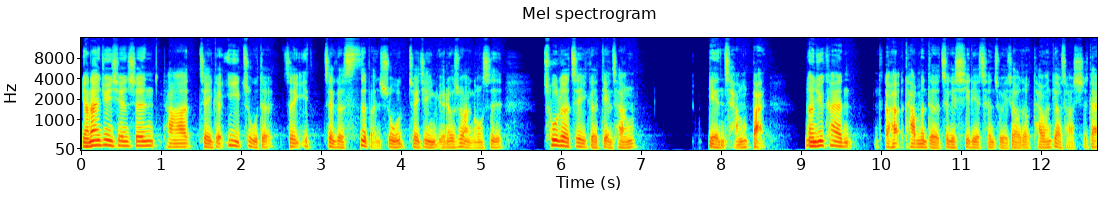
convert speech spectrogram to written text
杨南俊先生他这个译著的这一这个四本书，最近远流出版公司出了这个典藏典藏版。那你去看他他们的这个系列，称之为叫做《台湾调查时代》。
